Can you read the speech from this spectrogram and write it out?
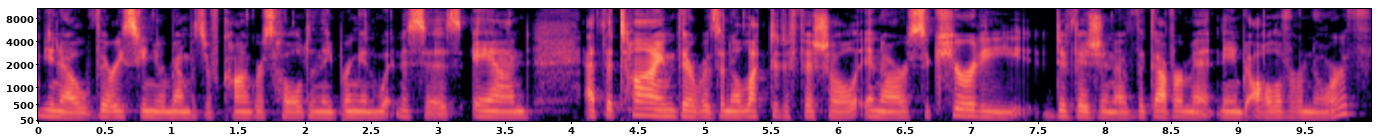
you know, very senior members of Congress hold and they bring in witnesses. And at the time, there was an elected official in our security division of the government named Oliver North.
